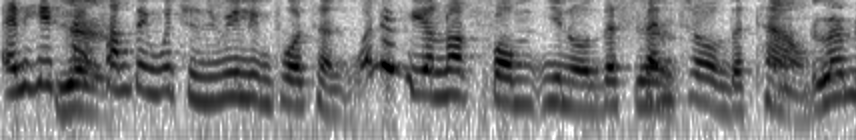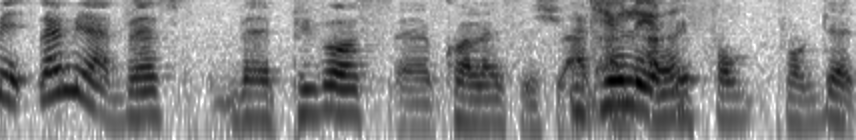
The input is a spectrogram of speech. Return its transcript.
And he said Yeah. something which is really important. What if you're not from, you know, the center of the town? Let me let me address the previous uh, caller's issue. I- I- I, may Julius. for, forget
